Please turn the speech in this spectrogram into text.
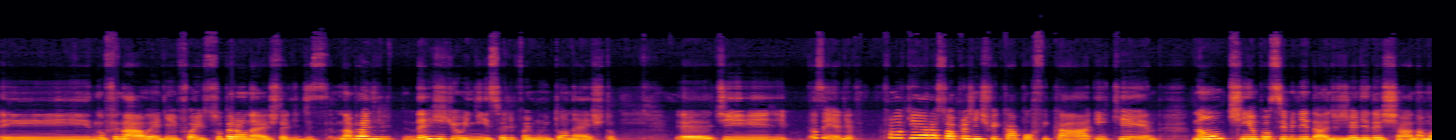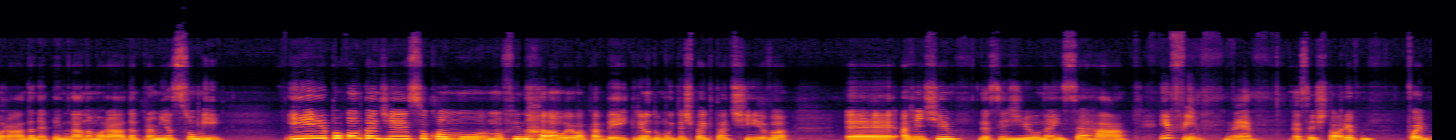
E no final ele foi super honesto. Ele disse, na verdade, desde o início ele foi muito honesto. É, de. Assim, ele falou que era só pra gente ficar por ficar e que não tinha possibilidade de ele deixar a namorada, né? Terminar a namorada pra me assumir. E por conta disso, como no final eu acabei criando muita expectativa, é, a gente decidiu né, encerrar. Enfim, né? Essa história foi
